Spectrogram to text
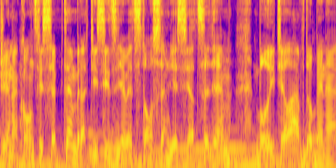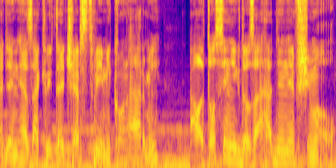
že na konci septembra 1987 boli telá v dobe nájdenia zakryté čerstvými konármi, ale to si nikto záhadne nevšimol.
